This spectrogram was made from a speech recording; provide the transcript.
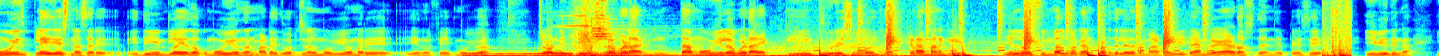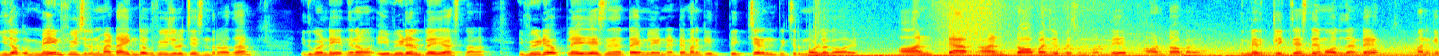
మూవీస్ ప్లే చేసినా సరే దీంట్లో ఏదో ఒక మూవీ ఉందన్నమాట. ఇది ఒరిజినల్ మూవీయో మరి ఏదో ఫేక్ మూవీయో. చూడండి దీంట్లో కూడా ఇంత మూవీలో కూడా ఈ డ్యూరేషన్లో ఎక్కడ మనకి ఎల్లో సింబల్తో కనపడతలేదు అనమాట ఈ టైంలో యాడ్ వస్తుంది అని చెప్పేసి ఈ విధంగా. ఇది ఒక మెయిన్ ఫీచర్ అనమాట ఇంకొక ఫీచర్ వచ్చేసిన తర్వాత ఇదిగోండి నేను ఈ వీడియోని ప్లే చేస్తున్నాను. ఈ వీడియో ప్లే చేసిన టైంలో ఏంటంటే మనకి పిక్చర్ ఇన్ పిక్చర్ మోడ్లో కావాలి. ఆన్ ట్యాప్ ఆన్ టాప్ అని చెప్పేసి ఉందండి. ఆన్ టాప్ అని. దీని మీద క్లిక్ చేస్తే ఏమవుతుందంటే మనకి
